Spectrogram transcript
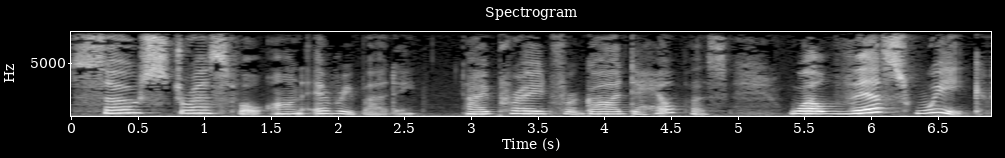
so stressful on everybody. I prayed for God to help us. Well, this week,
